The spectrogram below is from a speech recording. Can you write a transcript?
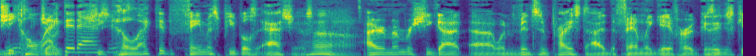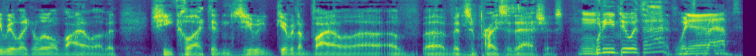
She collected Joan- ashes. She collected famous people's ashes. Oh. I remember she got uh, when Vincent Price died. The family gave her because they just give you like a little vial of it. She collected and she was given a vial uh, of uh, Vincent Price's ashes. Hmm. What do you do with that? Witchcraft.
